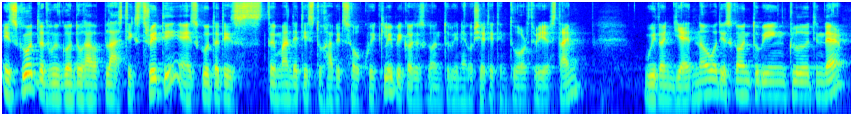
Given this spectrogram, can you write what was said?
it's good that we're going to have a plastics treaty. It's good that is, the mandate is to have it so quickly because it's going to be negotiated in two or three years' time. We don't yet know what is going to be included in there.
